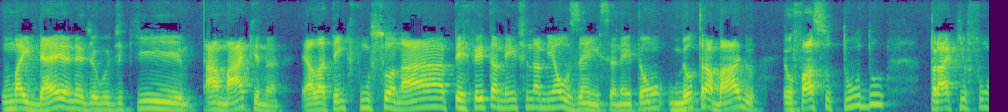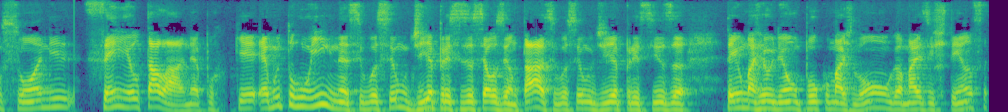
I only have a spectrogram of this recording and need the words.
uma ideia, né, Diego, de que a máquina ela tem que funcionar perfeitamente na minha ausência, né? Então, o meu trabalho, eu faço tudo para que funcione sem eu estar tá lá, né? Porque é muito ruim, né? Se você um dia precisa se ausentar, se você um dia precisa ter uma reunião um pouco mais longa, mais extensa,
